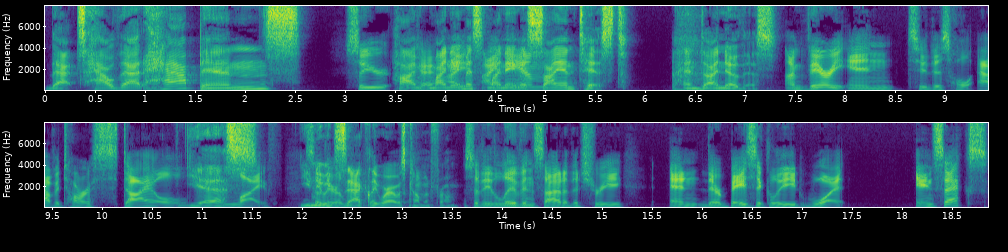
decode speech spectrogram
That's how that happens. so you're Hi, okay, my name I- is my I name is scientist. And I know this. I'm very into this whole Avatar style Yes. life. You So knew exactly where I was coming from. So they live inside of the tree, and they're basically what insects?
